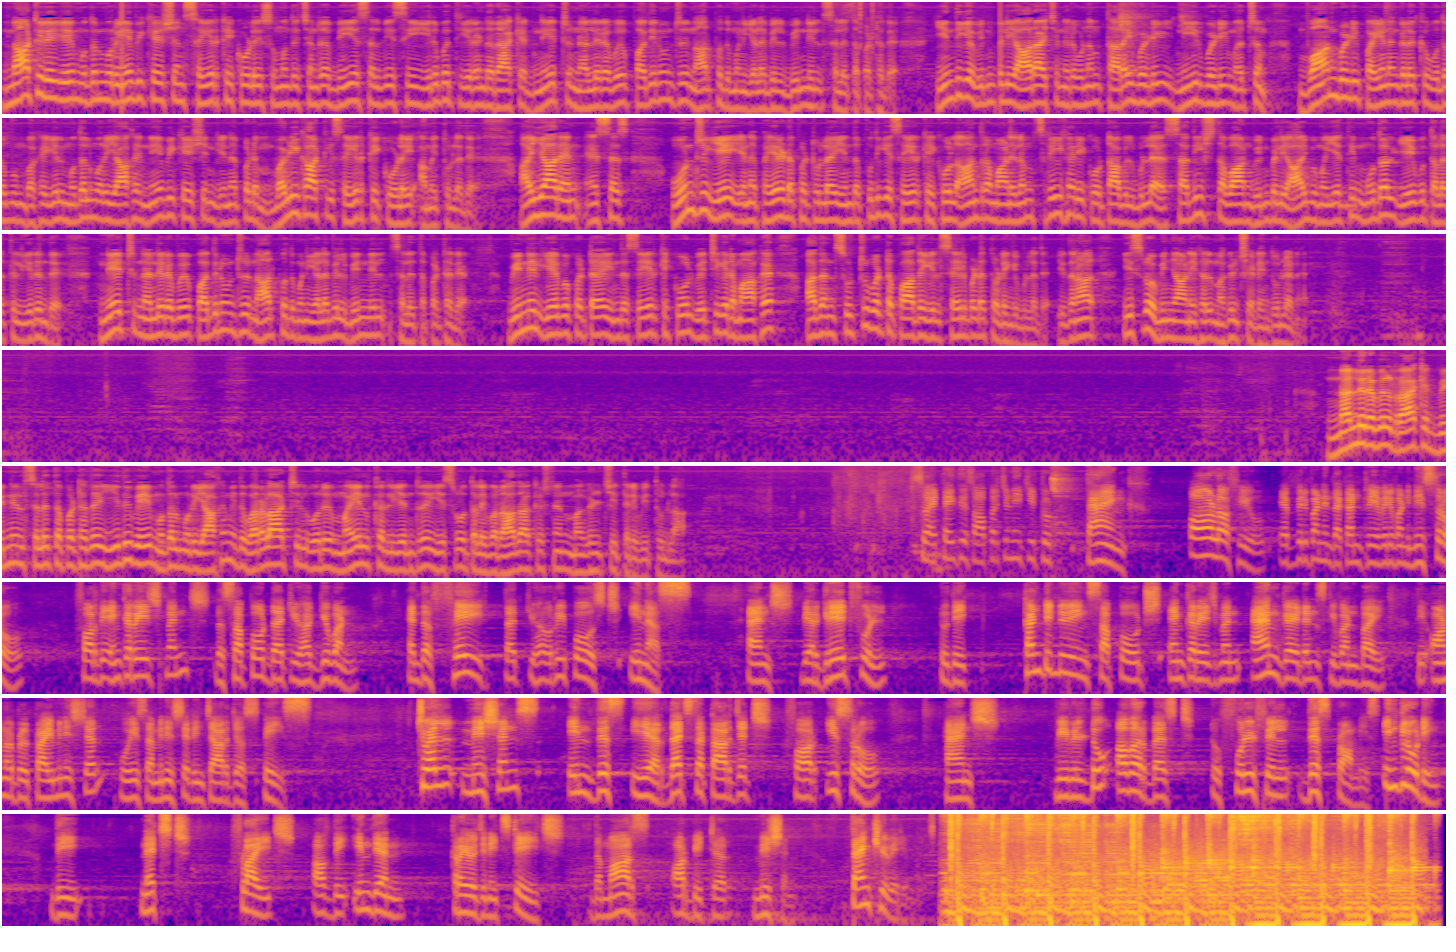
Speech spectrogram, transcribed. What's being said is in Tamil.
நாட்டிலேயே முதன்முறை நேவிகேஷன் செயற்கைக்கோளை சுமந்து சென்ற பிஎஸ்எல்வி சி இருபத்தி இரண்டு ராக்கெட் நேற்று நள்ளிரவு பதினொன்று நாற்பது மணியளவில் விண்ணில் செலுத்தப்பட்டது. இந்திய விண்வெளி ஆராய்ச்சி நிறுவனம் தரைவழி நீர்வழி மற்றும் வான்வழி பயணங்களுக்கு உதவும் வகையில் முதல் முறையாக நேவிகேஷன் எனப்படும் வழிகாட்டி செயற்கைக்கோளை அமைத்துள்ளது. ஐஆர்என்எஸ்எஸ் ஒன்று ஏ என பெயரிடப்பட்டுள்ள இந்த புதிய செயற்கைக்கோள் ஆந்திர மாநிலம் ஸ்ரீஹரிகோட்டாவில் உள்ள சதீஷ் தவான் விண்வெளி ஆய்வு மையத்தின் முதல் ஏவுதளத்தில் இருந்து நேற்று நள்ளிரவு பதினொன்று நாற்பது மணி அளவில் விண்ணில் செலுத்தப்பட்டது. விண்ணில் ஏவப்பட்ட இந்த செயற்கைக்கோள் வெற்றிகரமாக அதன் சுற்றுவட்ட பாதையில் செயல்பட தொடங்கியுள்ளது. இதனால் இஸ்ரோ விஞ்ஞானிகள் மகிழ்ச்சி அடைந்துள்ளனர் நள்ளிரவில் ராக்கெட் விண்ணில் செலுத்தப்பட்டது இதுவே முதல் முறையாகும் இது வரலாற்றில் ஒரு மைல்கல் என்று இஸ்ரோ தலைவர் ராதாகிருஷ்ணன் மகிழ்ச்சி தெரிவித்துள்ளார் So I take this opportunity to thank all of you, everyone in the country, everyone in ISRO, for the encouragement, the support that you have given, and the faith that you have reposed in us. And we are grateful to the continuing support, encouragement, and guidance given by the Honorable Prime Minister, who is a minister in charge of space. 12 missions in this year. That's the target for ISRO. And we will do our best to fulfill this promise, including the next flight of the Indian cryogenic stage, the Mars Orbiter mission. Thank you very much.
